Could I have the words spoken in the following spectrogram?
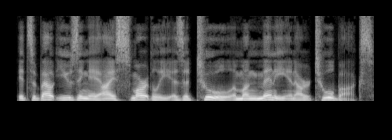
It's about using AI smartly as a tool among many in our toolbox.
